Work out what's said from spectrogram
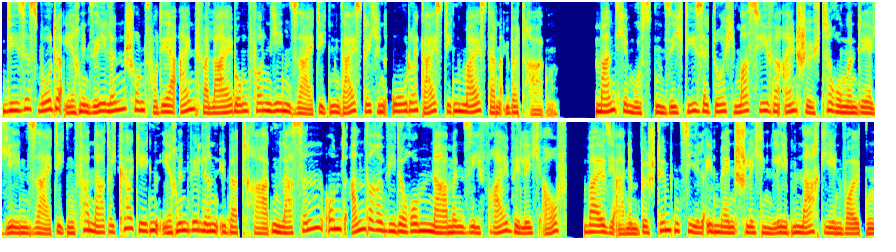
Dieses wurde ihren Seelen schon vor der Einverleibung von jenseitigen geistlichen oder geistigen Meistern übertragen. Manche mussten sich diese durch massive Einschüchterungen der jenseitigen Fanatiker gegen ihren Willen übertragen lassen und andere wiederum nahmen sie freiwillig auf, weil sie einem bestimmten Ziel im menschlichen Leben nachgehen wollten,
